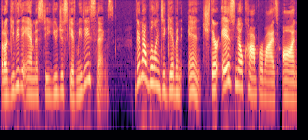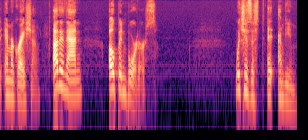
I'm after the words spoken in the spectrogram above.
But I'll give you the amnesty. You just give me these things. They're not willing to give an inch. There is no compromise on immigration other than open borders, which is, a, I mean,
